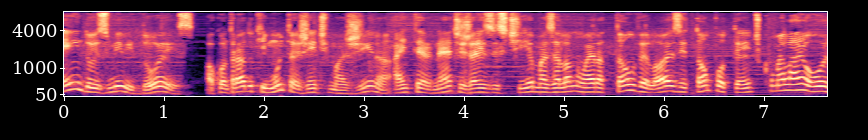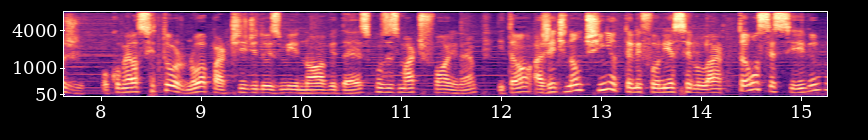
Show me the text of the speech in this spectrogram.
em 2002, ao contrário do que muita gente imagina, a internet já existia, mas ela não era tão veloz e tão potente como ela é hoje, ou como ela se tornou a partir de 2009 e 10 com os smartphones, né? Então, a gente não tinha telefonia celular tão acessível,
